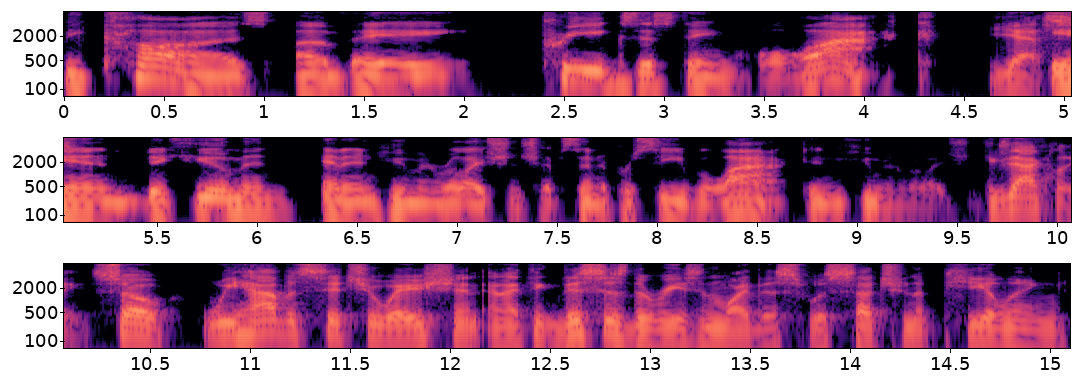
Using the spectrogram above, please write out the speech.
because of a pre-existing lack yes. in the human and in human relationships and a perceived lack in human relationships. Exactly. So we have a situation and i think this is the reason why this was such an appealing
